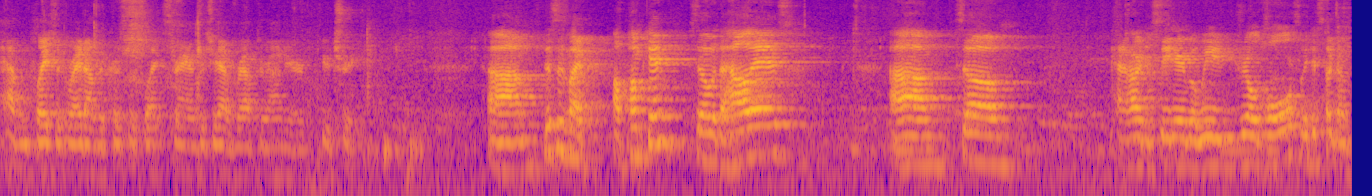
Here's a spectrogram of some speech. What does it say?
have them place it right on the Christmas light strands that you have wrapped around your, your tree. Um, this is my a pumpkin, so with the holidays. Um, so kind of hard to see here, but we drilled holes. We just took a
